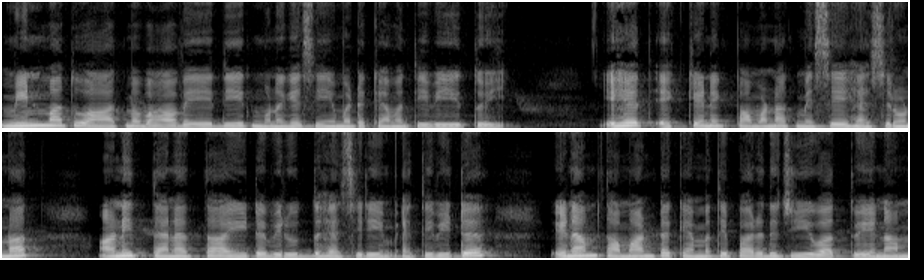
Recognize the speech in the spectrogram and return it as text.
මින්මතු ආත්ම භාවයේදීත් මුණ ගැසීමට කැමති විය යුතුයි. එහෙත් එක්කෙනෙක් පමණක් මෙසේ හැසිරුණත් අනිත් තැනැත්තා ඊට විරුද්ධ හැසිරීම ඇති විට එනම් Tamanට කැමති පරිදි ජීවත් වේ නම්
